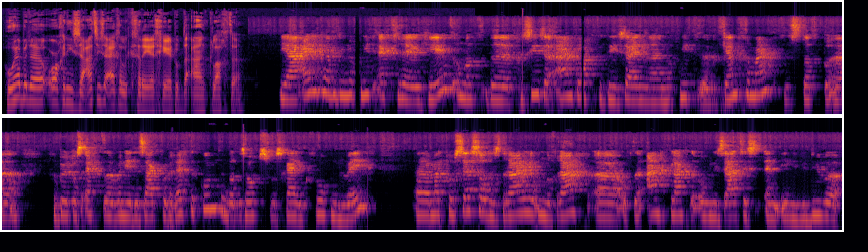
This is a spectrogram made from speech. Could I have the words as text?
Hoe hebben de organisaties eigenlijk gereageerd op de aanklachten? Ja, eigenlijk hebben die nog niet echt gereageerd, omdat de precieze aanklachten die zijn uh, nog niet uh, bekendgemaakt. Dus dat uh, gebeurt pas echt wanneer de zaak voor de rechter komt. En dat is hoogstwaarschijnlijk volgende week. Uh, maar het proces zal dus draaien om de vraag uh, of de aangeklaagde organisaties en individuen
